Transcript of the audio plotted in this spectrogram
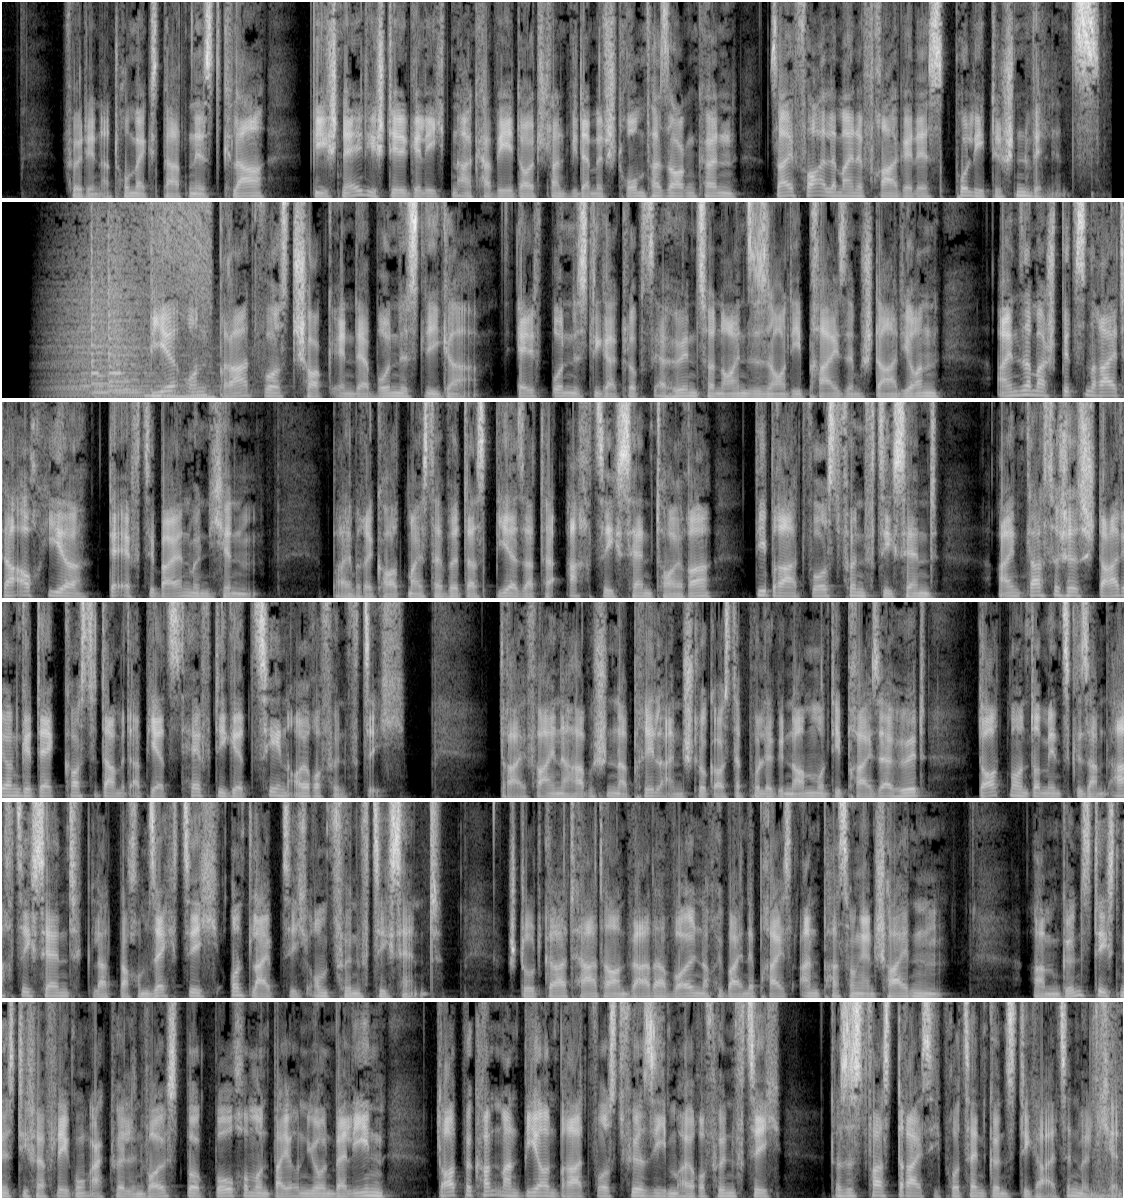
Für den Atomexperten ist klar, wie schnell die stillgelegten AKW Deutschland wieder mit Strom versorgen können, sei vor allem eine Frage des politischen Willens. Bier- und Bratwurstschock in der Bundesliga. Elf Bundesliga-Clubs erhöhen zur neuen Saison die Preise im Stadion. Einsamer Spitzenreiter auch hier der FC Bayern München. Beim Rekordmeister wird das Bier satte 80 Cent teurer, die Bratwurst 50 Cent. Ein klassisches Stadiongedeck kostet damit ab jetzt heftige 10,50 Euro. Drei Vereine haben schon im April einen Schluck aus der Pulle genommen und die Preise erhöht. Dortmund um insgesamt 80 Cent, Gladbach um 60 und Leipzig um 50 Cent. Stuttgart, Hertha und Werder wollen noch über eine Preisanpassung entscheiden. Am günstigsten ist die Verpflegung aktuell in Wolfsburg, Bochum und bei Union Berlin. Dort bekommt man Bier und Bratwurst für 7,50 Euro. Das ist fast 30 Prozent günstiger als in München.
